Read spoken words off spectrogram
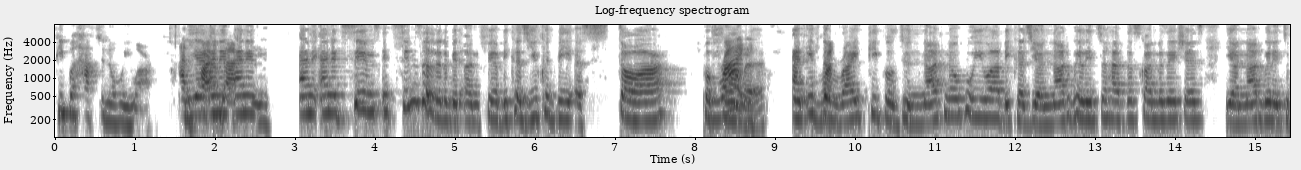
People have to know who you are. And Yeah, part and of it- that and it- And and it seems it seems a little bit unfair because you could be a star performer. right. And if the right people do not know who you are because you're not willing to have those conversations, you're not willing to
